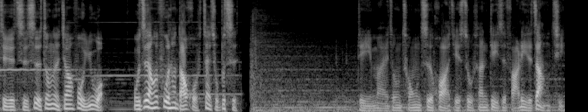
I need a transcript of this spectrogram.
解决此事的重任交付于我，我自然会赴汤蹈火，在所不辞。地脉中从此化解蜀山弟子法力的瘴气，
